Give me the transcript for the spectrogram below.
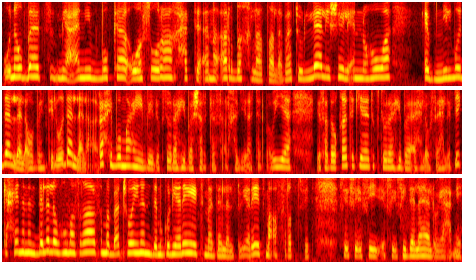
ونوبات يعني بكاء وصراخ حتى أنا أرضخ لا لا لشيء لأنه هو ابني المدلل أو بنتي المدللة. رحبوا معي بدكتورة هبة شركس الخبيره التربوية. يسعد أوقاتك يا دكتورة هبة. أهلا وسهلا فيك. أحيانا ندللهم وهم صغار ثم بعد شوي نندم نقول يا ريت ما دللته يا ريت ما أفرطت في في في في في, في دلاله يعني.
